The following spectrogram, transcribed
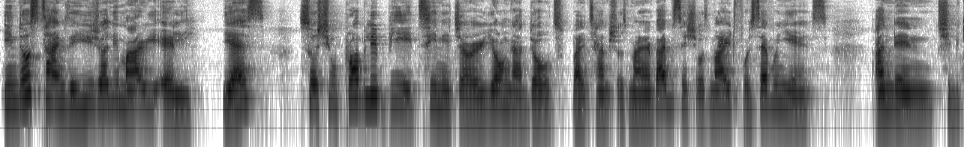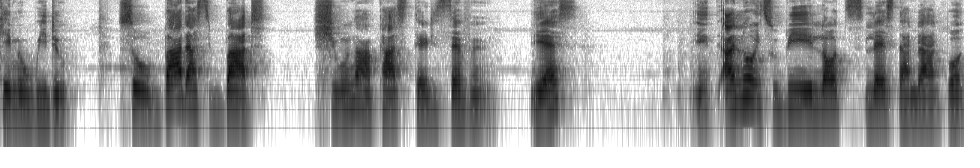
In those times, they usually marry early. Yes? So she'll probably be a teenager or a young adult by the time she was married. The Bible says she was married for seven years and then she became a widow. So bad as bad, she wouldn't have passed 37. Yes? It, I know it would be a lot less than that, but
